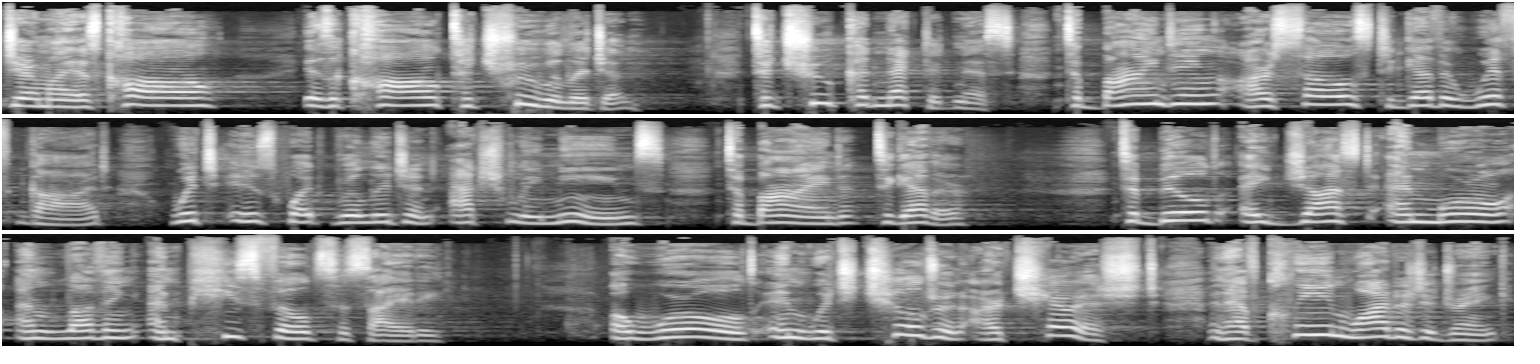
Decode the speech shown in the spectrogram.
Jeremiah's call is a call to true religion, to true connectedness, to binding ourselves together with God, which is what religion actually means to bind together, to build a just and moral and loving and peace filled society. A world in which children are cherished and have clean water to drink,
